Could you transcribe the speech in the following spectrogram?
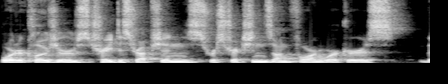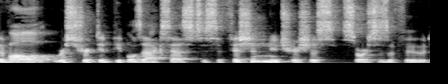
Border closures, trade disruptions, restrictions on foreign workers, they've all restricted people's access to sufficient nutritious sources of food.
